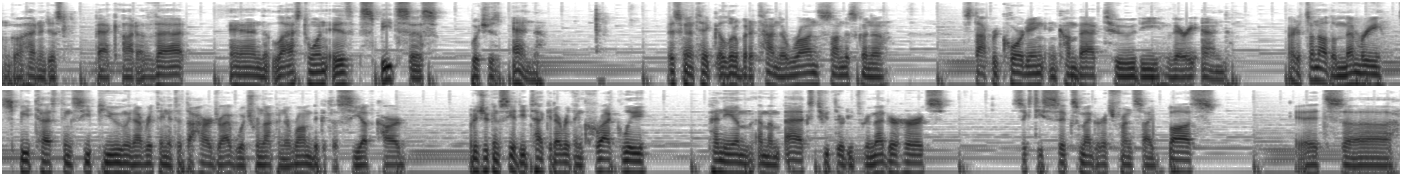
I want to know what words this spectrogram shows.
I'll go ahead and just back out of that. And last one is SpeedSys, which is N. This is going to take a little bit of time to run, so I'm just going to stop recording and come back to the very end. All right, it's on all the memory, speed testing, CPU, and everything. It's at the hard drive, which we're not going to run because it's a CF card. But as you can see, it detected everything correctly. Pentium MMX, 233 megahertz, 66 megahertz front side bus. It's uh,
